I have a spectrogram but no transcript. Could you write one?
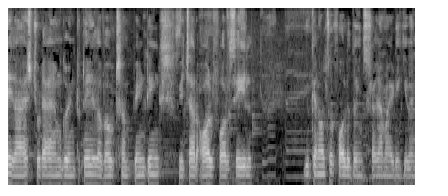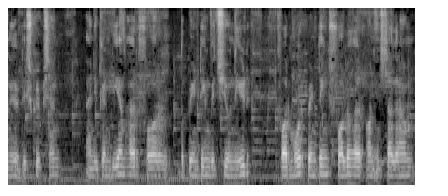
Hey guys, today I am going to tell about some paintings which are all for sale. You can also follow the Instagram ID given in the description and you can DM her for the painting which you need. For more paintings, follow her on Instagram.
